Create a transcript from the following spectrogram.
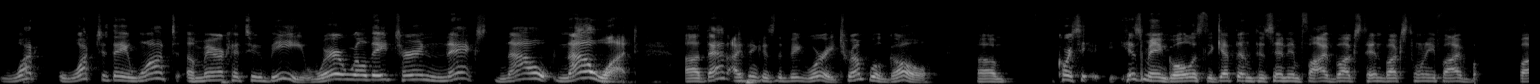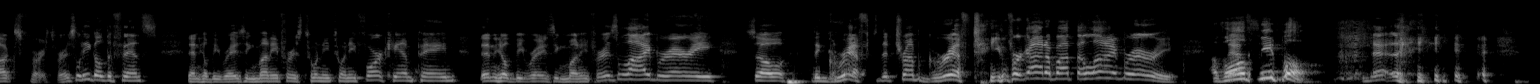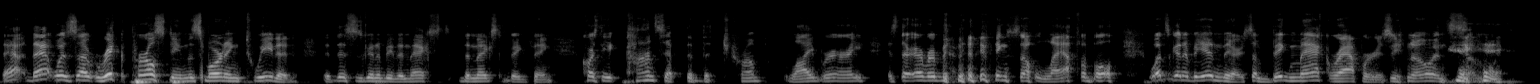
What what do they want America to be? Where will they turn next? Now, now what? Uh, that I think is the big worry. Trump will go. Um, of course, his main goal is to get them to send him five bucks, ten bucks, twenty-five bucks first for his legal defense. Then he'll be raising money for his 2024 campaign. Then he'll be raising money for his library. So the grift, the Trump grift, you forgot about the library. Of all That's, people. That, that, that was uh, Rick Perlstein this morning tweeted that this is going to be the next the next big thing. Of course, the concept of the Trump library. Has there ever been anything so laughable? What's going to be in there? Some Big Mac wrappers, you know, and some.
